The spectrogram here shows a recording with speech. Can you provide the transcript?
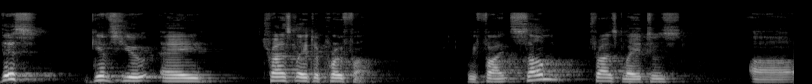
This gives you a translator profile. We find some translators uh,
